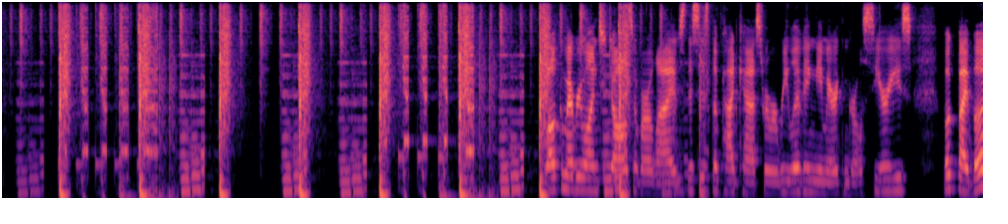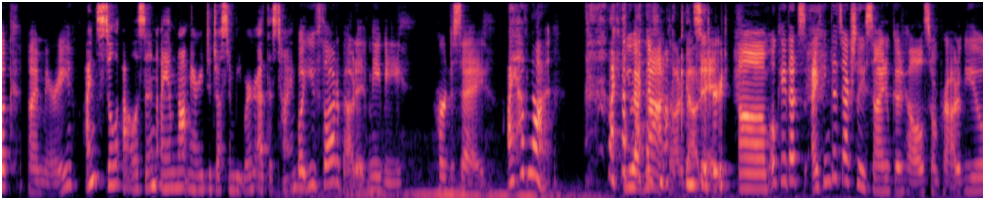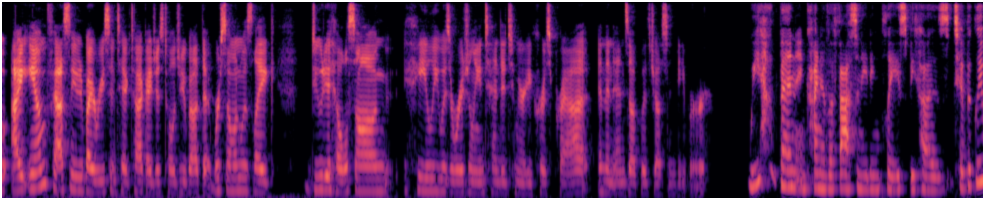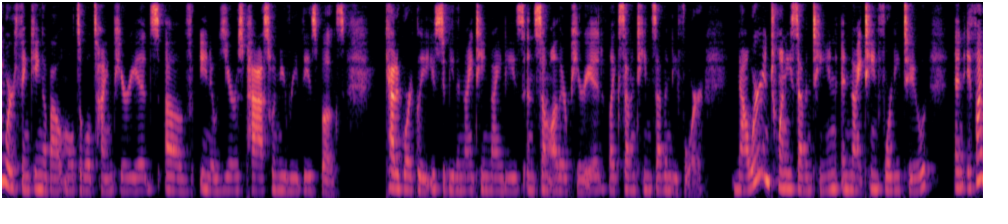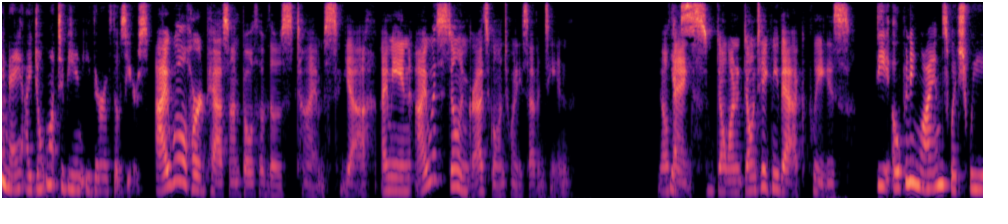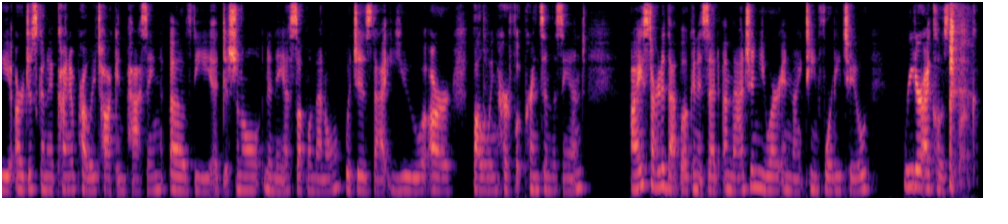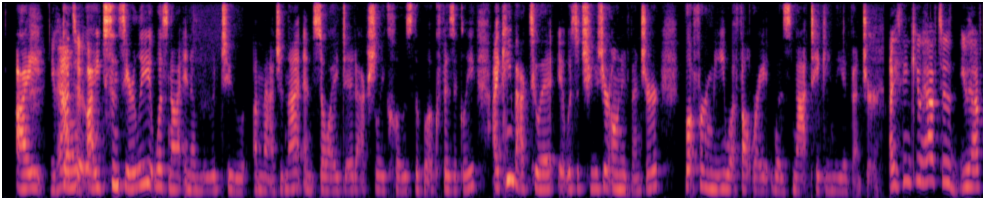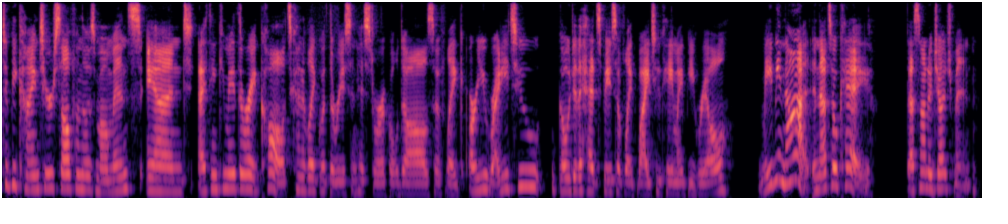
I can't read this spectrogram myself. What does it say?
Welcome, everyone, to Dolls of Our Lives. This is the podcast where we're reliving the American Girl series book by book. I'm Mary, I'm still Allison. I am not married to Justin Bieber at this time, but you've thought about it, maybe. Hard to say. I have not. You have not, thought about considered. it. Um, okay, that's. I think that's actually a sign of good health. So I'm proud of you. I am fascinated by a recent TikTok I just told you about that, where someone was like, due to Hillsong, Hailey was originally intended to marry Chris Pratt, and then ends up with Justin Bieber. We have been in kind of a fascinating place because typically we're thinking about multiple time periods of, you know, years past when we read these books. Categorically, it used to be the 1990s and some other period, like 1774. Now we're in 2017 and 1942. And if I may, I don't want to be in either of those years. I will hard pass on both of those times. Yeah, I mean, I was still in grad school in 2017. No Yes. thanks. Don't want to. Don't take me back, please. The opening lines, which we are just going to kind of probably talk in passing, of the additional Nanea supplemental, which is that you are following her footprints in the sand. I started that book and it said, Imagine you are in 1942. Reader, I closed the book. I You had to. I sincerely was not in a mood to imagine that. And so I did actually close the book physically. I came back to it. It was a choose your own adventure. But for me, what felt right was not taking the adventure. I think you have to you have to be kind to yourself in those moments and I think you made the right call. It's kind of like with the recent historical dolls of like are you ready to go to the headspace of like Y2K might be real? Maybe not, and that's okay. That's not a judgment.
